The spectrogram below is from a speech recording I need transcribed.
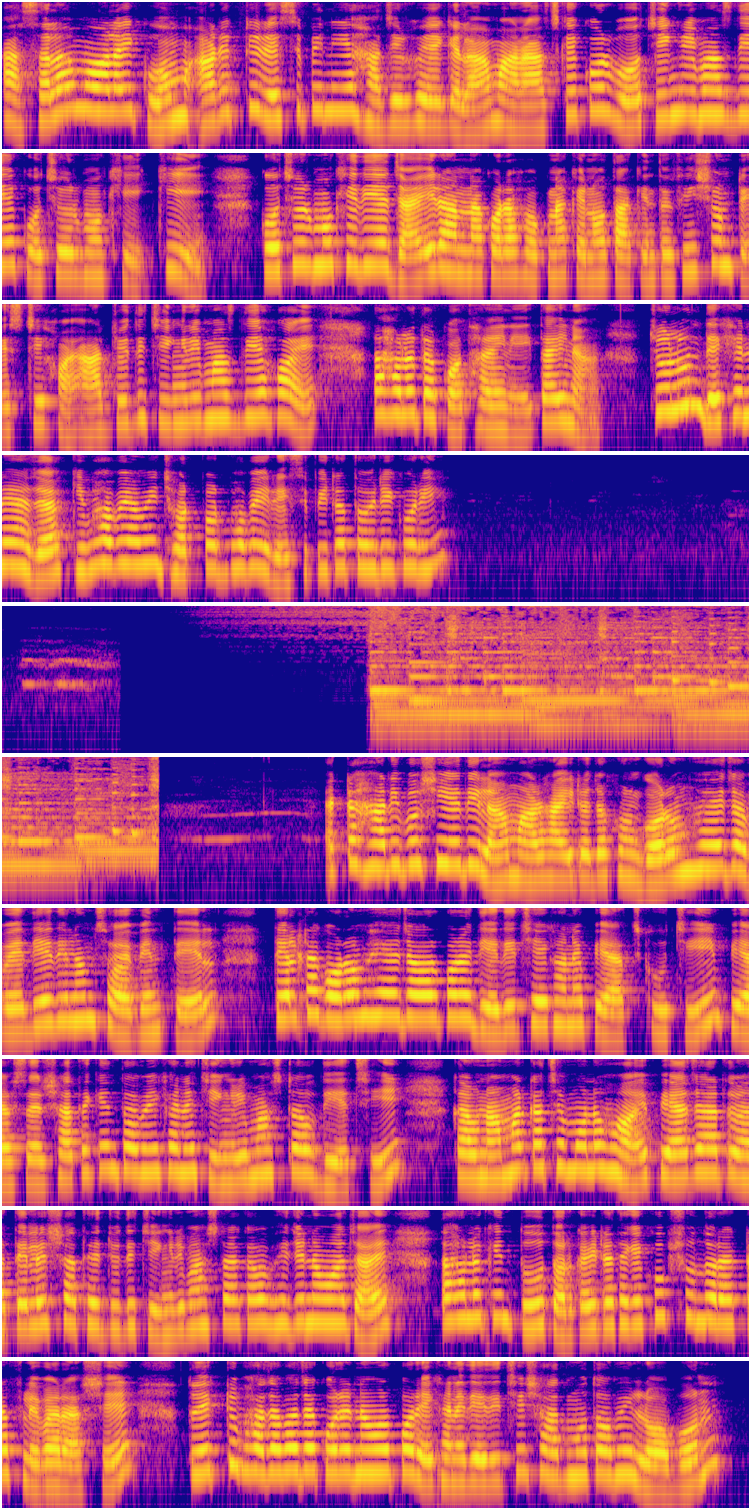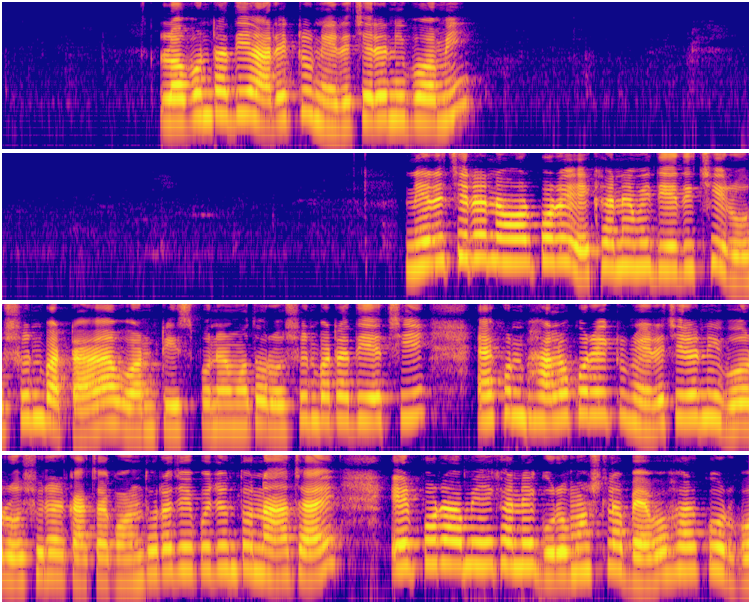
আসসালামু আলাইকুম। আরেকটি রেসিপি নিয়ে হাজির হয়ে গেলাম আর আজকে করব চিংড়ি মাছ দিয়ে কচুরমুখী কি? কচুরমুখী দিয়ে যাই রান্না করা হোক না কেন, তা কিন্তু ভীষণ টেস্টি হয়। আর যদি চিংড়ি মাছ দিয়ে হয়, তাহলে তো কথাই নেই, তাই না? চলুন দেখে নেওয়া যাক কীভাবে আমি ঝটপটভাবে এই রেসিপিটা তৈরি করি। একটা হাঁড়ি বসিয়ে দিলাম আর হাঁড়িটা যখন গরম হয়ে যাবে দিয়ে দিলাম সয়াবিন তেল। তেলটা গরম হয়ে যাওয়ার পরে দিয়ে দিচ্ছি এখানে পেঁয়াজ কুচি। পেঁয়াজের সাথে কিন্তু আমি এখানে চিংড়ি মাছটাও দিয়েছি। কারণ আমার কাছে মনে হয় পেঁয়াজ আর তেলের সাথে যদি চিংড়ি মাছটাকেও ভেজে নেওয়া যায়, তাহলে কিন্তু তরকারিটা থেকে খুব সুন্দর একটা ফ্লেভার আসে। তো একটু ভাজা ভাজা করে নেওয়ার পরে এখানে দিয়ে দিচ্ছি স্বাদ মতো আমি লবণ। লবণটা দিয়ে আরেকটু নেড়ে চেড়ে নিব আমি। নেড়ে চেড়ে নেওয়ার পরে এখানে আমি দিয়ে দিচ্ছি রসুন বাটা। ওয়ান টিস্পুনের মতো রসুন বাটা দিয়েছি। এখন ভালো করে একটু নেড়ে চেড়ে নিব। রসুনের কাঁচা গন্ধটা যে পর্যন্ত না যায়। এরপর আমি এখানে গুঁড়ো মশলা ব্যবহার করব।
